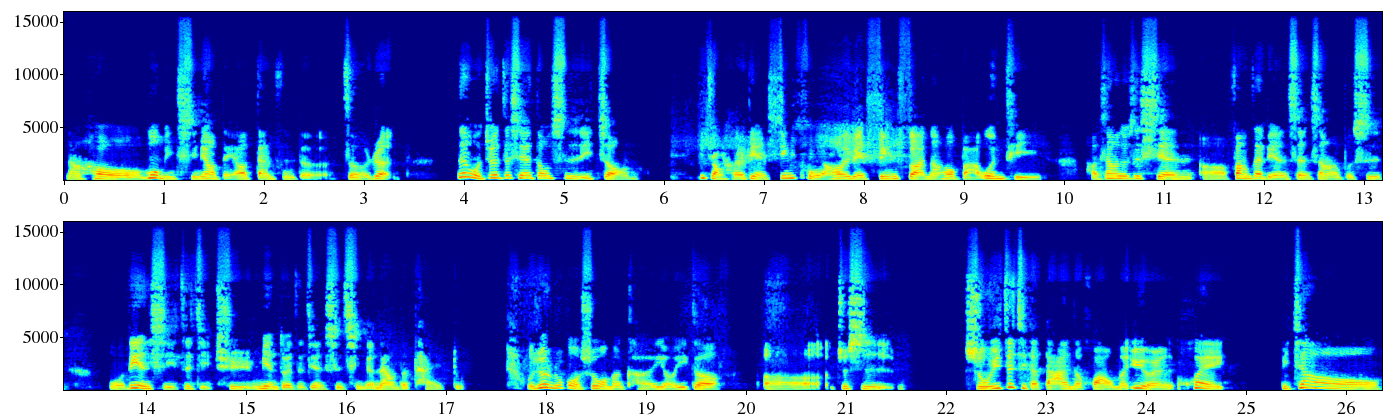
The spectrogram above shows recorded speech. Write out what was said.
然后莫名其妙得要担负的责任。那我觉得这些都是一种一种有点辛苦，然后有点心酸，然后把问题好像就是先呃放在别人身上，而不是我练习自己去面对这件事情的那样的态度。我觉得如果说我们可以有一个呃，就是属于自己的答案的话，我们育儿会。比较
